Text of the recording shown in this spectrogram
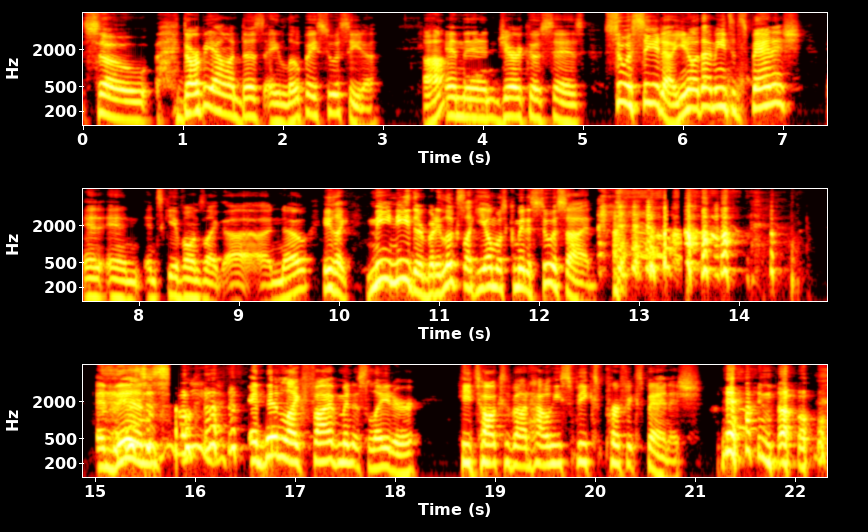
So Darby Allin does a Tope Suicida, uh-huh. and then Jericho says Suicida. You know what that means in Spanish? And and and Schiavone's like, uh, uh, no. He's like, me neither. But he looks like he almost committed suicide. and then so and then like five minutes later, he talks about how he speaks perfect Spanish. Yeah, I know.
